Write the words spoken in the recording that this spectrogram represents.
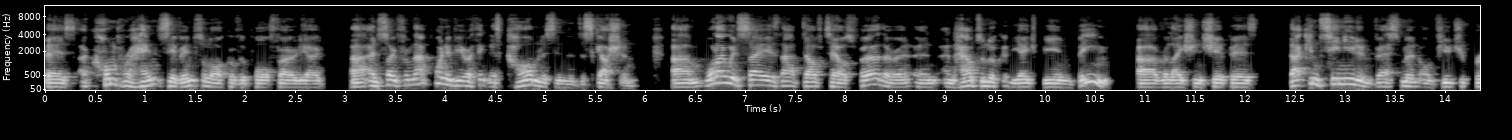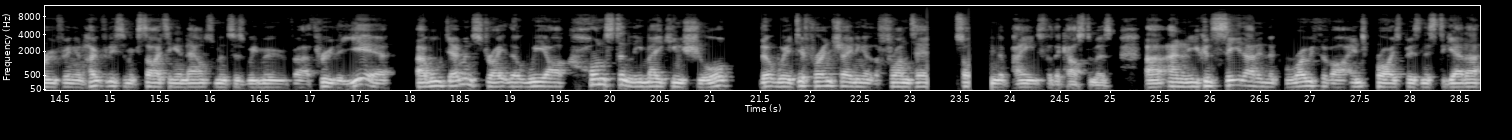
there's a comprehensive interlock of the portfolio, uh, and so, from that point of view, I think there's calmness in the discussion. Um, what I would say is that dovetails further, and, and, and how to look at the HPE and Veeam uh, relationship is that continued investment on future proofing and hopefully some exciting announcements as we move uh, through the year uh, will demonstrate that we are constantly making sure that we're differentiating at the front end solving the pains for the customers. Uh, and you can see that in the growth of our enterprise business together.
